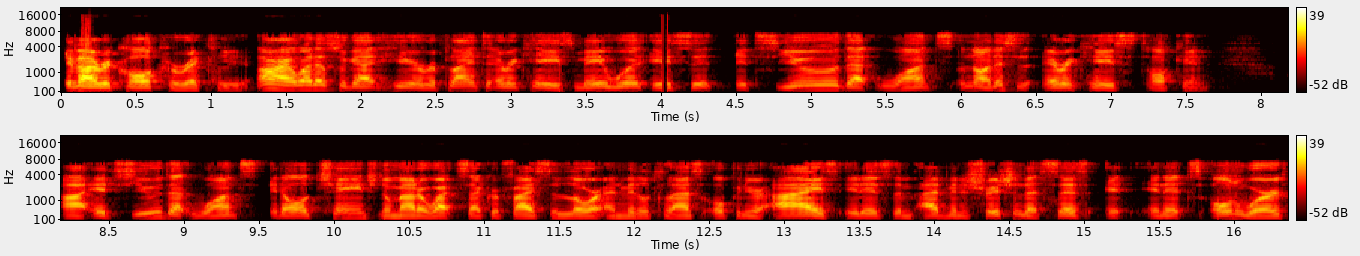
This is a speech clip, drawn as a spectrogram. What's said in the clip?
if I recall correctly. All right, what else we got here? Replying to Eric Hayes. Maywood, is it? It's you that wants. No, this is Eric Hayes talking. Uh, it's you that wants it all changed, no matter what. Sacrifice the lower and middle class. Open your eyes. It is the administration that says it in its own words.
